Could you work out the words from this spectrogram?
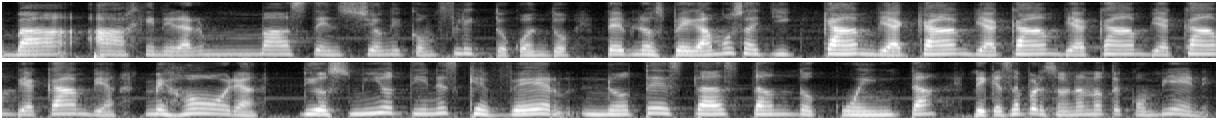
va a generar más tensión y conflicto. Cuando nos pegamos allí, cambia, cambia, cambia, cambia, cambia, cambia, mejora. Dios mío, tienes que ver, no te estás dando cuenta de que esa persona no te conviene.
